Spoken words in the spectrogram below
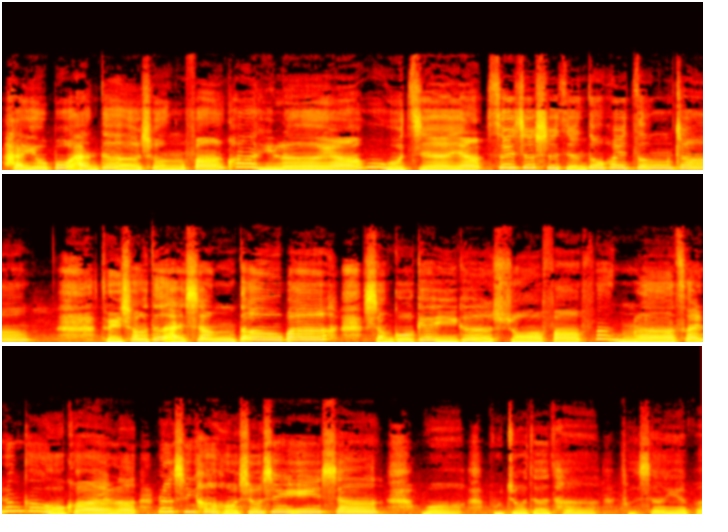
还有不安的惩罚。快乐呀，无解呀，随着时间都会增长。退潮的爱像刀疤，伤过给一个说法。放了才能够快乐，让心好好休息一下。握不住的他，放下也罢。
